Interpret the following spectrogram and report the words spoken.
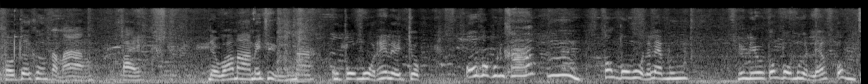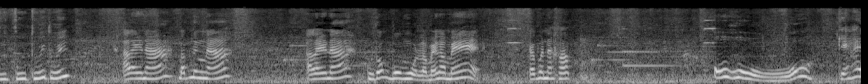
เคาน์เตอร์เครื่องสำอางไป เดี๋ยวว่ามาไม่ถึงมา กูโปรโมทให้เลยจบ โอ้ขอบคุณครับอืมต้องโปรโมทแล้วแหละมึงเร็วๆต้องโปรโมทแล้วต้องทุยทุยทุยทุยอะไรนะแป๊บนึงนะ อะไรนะกูต้องโปรโมทหรอไหมล่ะแม่แป๊บนึงนะครับ โอ้โห แกให้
